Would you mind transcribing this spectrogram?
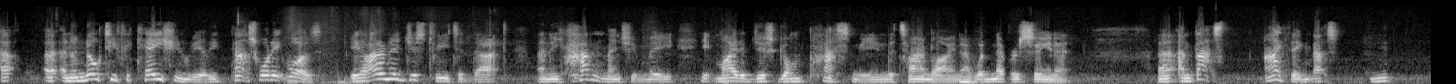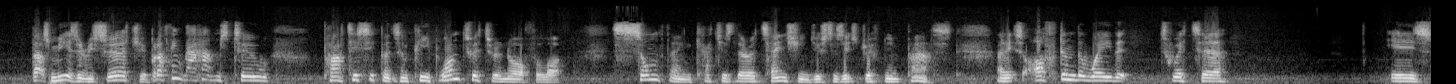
uh, uh, and a notification really, that's what it was. If Aaron had just tweeted that and he hadn't mentioned me, it might have just gone past me in the timeline. I would never have seen it. Uh, and that's, I think, that's that's me as a researcher. But I think that happens to participants and people on Twitter an awful lot. Something catches their attention just as it's drifting past. And it's often the way that Twitter is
